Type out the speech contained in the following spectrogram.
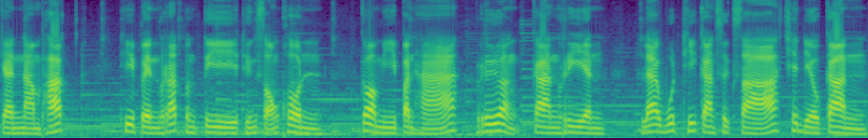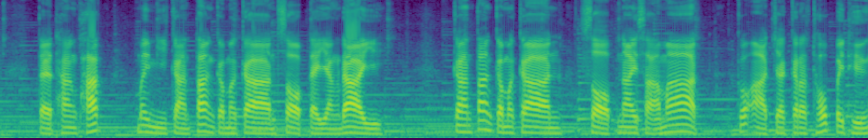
แกนนำพักที่เป็นรัฐมนตรีถึง2คน ก็มีปัญหาเรื่องการเรียน และวุฒิการศึกษาเช่นเดียวกัน แต่ทางพักไม่มีการตั้งกรรมการสอบแต่อย่างใด การตั้งกรรมการสอบนายสามารถ ก็อาจจะกระทบไปถึง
